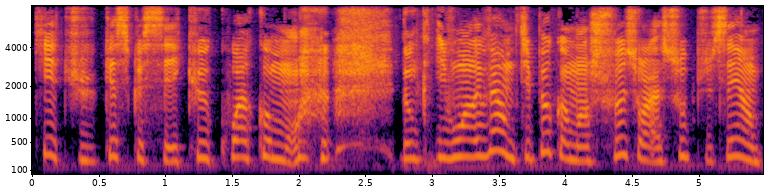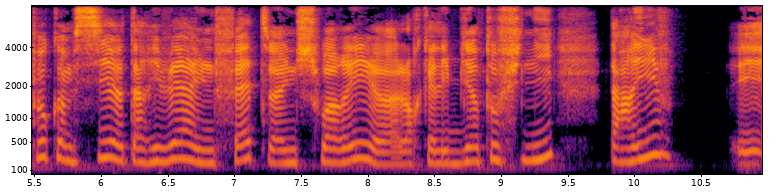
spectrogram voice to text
Qui es-tu? Qu'est-ce que c'est? Que? Quoi? Comment? Donc ils vont arriver un petit peu comme un cheveu sur la soupe, tu sais, un peu comme si euh, t'arrivais à une fête, à une soirée, euh, alors qu'elle est bientôt finie. T'arrives et,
